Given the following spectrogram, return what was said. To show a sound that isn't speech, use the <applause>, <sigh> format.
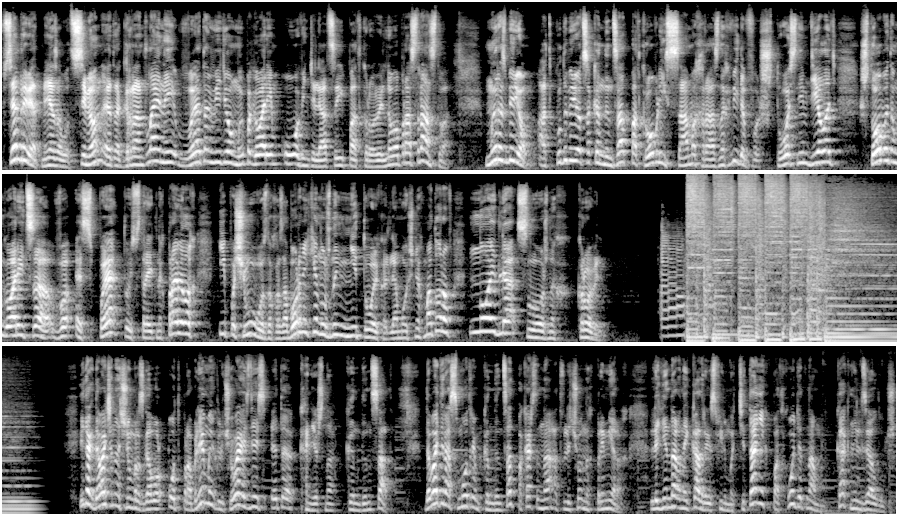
Всем привет, меня зовут Семен, это Grand и в этом видео мы поговорим о вентиляции подкровельного пространства. Мы разберем, откуда берется конденсат под кровлей самых разных видов, что с ним делать, что об этом говорится в СП, то есть в строительных правилах, и почему воздухозаборники нужны не только для мощных моторов, но и для сложных кровель. Итак, давайте начнем разговор от проблемы. И ключевая здесь это, конечно, конденсат. Давайте рассмотрим конденсат пока что на отвлеченных примерах. Легендарные кадры из фильма «Титаник» подходят нам как нельзя лучше.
